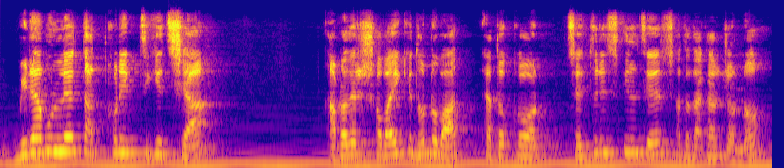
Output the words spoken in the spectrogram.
বিনামূল্যে তাৎক্ষণিক চিকিৎসা। আপনাদের সবাইকে ধন্যবাদ এতক্ষণ সেঞ্চুরি স্কিলসের সাথে থাকার জন্য।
